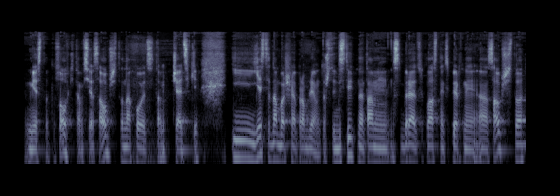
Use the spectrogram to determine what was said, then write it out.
место тусовки, там все сообщества находятся, там чатики. И есть одна большая проблема, то что действительно там собираются классные экспертные а, сообщества,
